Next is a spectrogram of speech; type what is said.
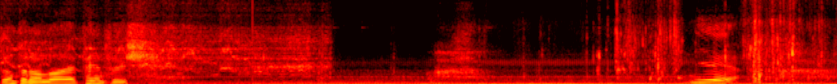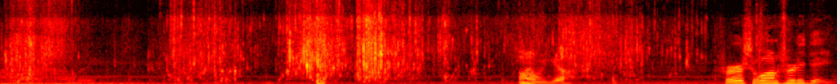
Something on live panfish. Yeah. There we go. First one for the day.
